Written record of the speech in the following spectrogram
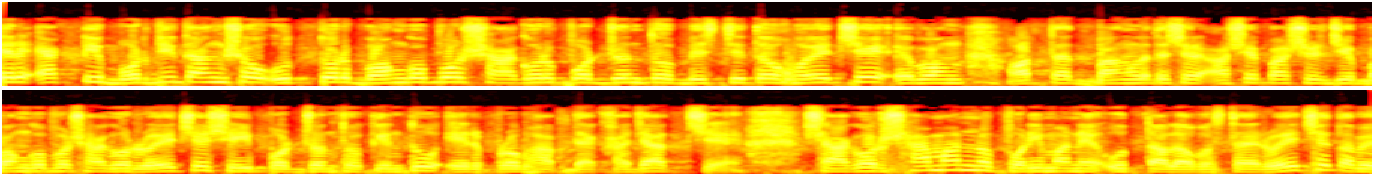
এর একটি বর্ধিতাংশ উত্তর বঙ্গোপসাগর পর্যন্ত বিস্তৃত হয়েছে এবং অর্থাৎ বাংলাদেশের আশেপাশের যে বঙ্গোপসাগর রয়েছে সেই পর্যন্ত কিন্তু এর প্রভাব দেখা যাচ্ছে। সাগর সামান্য পরিমাণে উত্তাল অবস্থায় রয়েছে, তবে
